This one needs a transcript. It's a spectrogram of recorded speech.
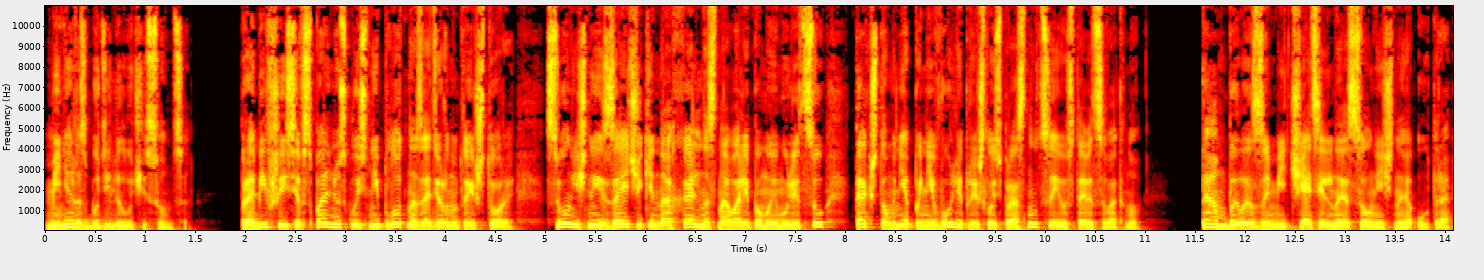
Меня разбудили лучи солнца. Пробившиеся в спальню сквозь неплотно задернутые шторы, солнечные зайчики нахально сновали по моему лицу, так что мне поневоле пришлось проснуться и уставиться в окно. Там было замечательное солнечное утро,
